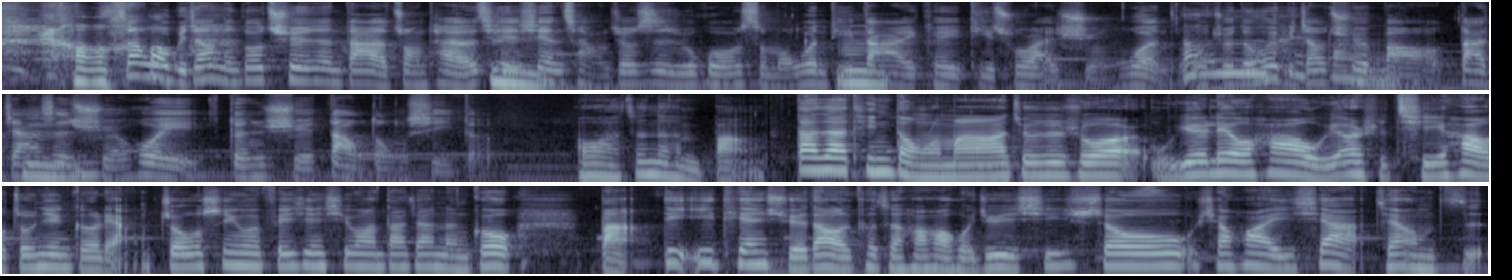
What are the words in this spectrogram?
然后让我比较能够确认大家的状态，而且现场就是如果有什么问题，嗯、大家也可以提出来询问，嗯、我觉得会比较确保大家是学会跟学到东西的。哇，真的很棒！大家听懂了吗？就是说，五月六号、五月二十七号中间隔两周，是因为飞仙希望大家能够把第一天学到的课程好好回去吸收、消化一下，这样子。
